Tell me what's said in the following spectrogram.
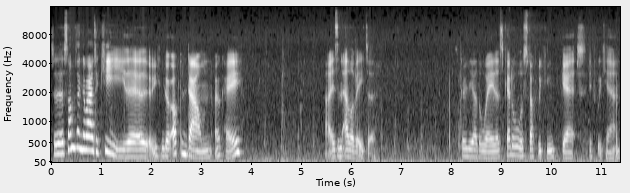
So there's something about a key there. You can go up and down. Okay. That is an elevator. Let's go the other way. Let's get all the stuff we can get, if we can.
